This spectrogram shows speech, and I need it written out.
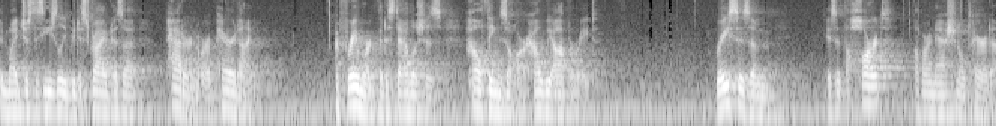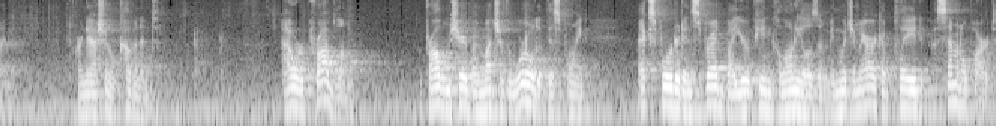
It might just as easily be described as a pattern or a paradigm, a framework that establishes how things are, how we operate. Racism is at the heart of our national paradigm, our national covenant. Our problem, a problem shared by much of the world at this point, exported and spread by European colonialism, in which America played a seminal part,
